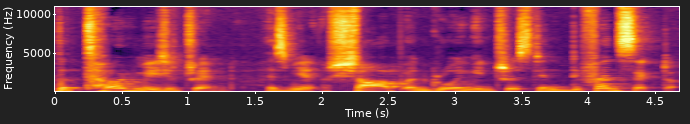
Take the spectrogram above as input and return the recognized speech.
The third major trend has been a sharp and growing interest in defense sector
